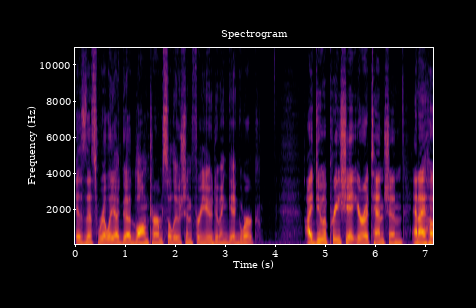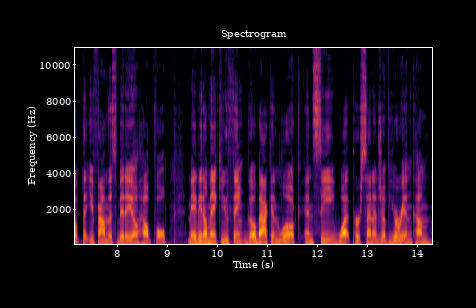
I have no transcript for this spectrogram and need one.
Is this really a good long term solution for you doing gig work? I do appreciate your attention and I hope that you found this video helpful. Maybe it'll make you think, go back and look and see what percentage of your income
